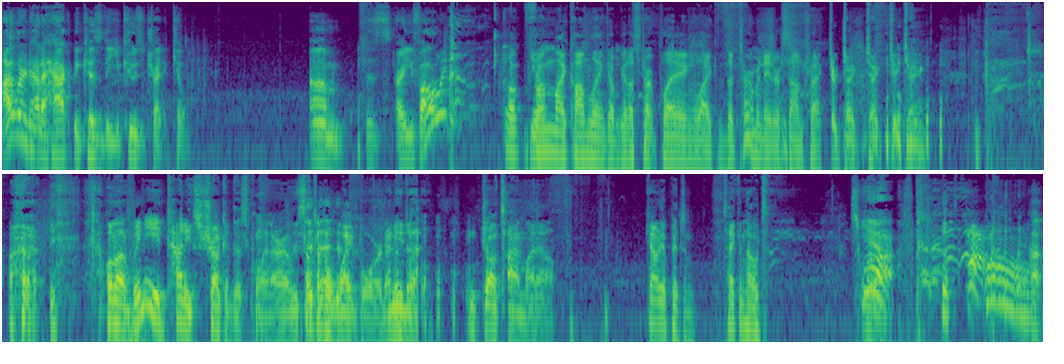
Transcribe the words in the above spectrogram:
I learned how to hack because the Yakuza tried to kill me. Um, is, are you following? From Yeah. from my comlink, I'm gonna start playing like the Terminator soundtrack. Tick, tick, tick, tick, tick. Hold on, we need Tiny's truck at this point, or at least some type of whiteboard. I need to draw a timeline out. Carrier pigeon. Take a note. Yeah. I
